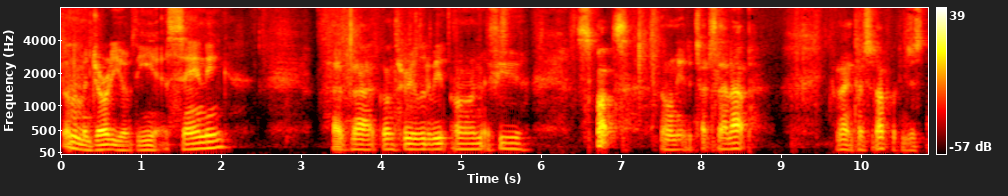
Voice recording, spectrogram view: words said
done the majority of the sanding. I've uh, gone through a little bit on a few spots. I'll need to touch that up. Don't touch it up, I can just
